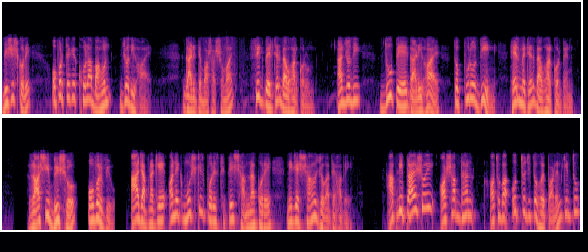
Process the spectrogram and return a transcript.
বিশেষ করে ওপর থেকে খোলা বাহন যদি হয়। গাড়িতে বসার সময় সিট বেল্টের ব্যবহার করুন। আর যদি দু পেয়ে গাড়ি হয়, তো পুরো দিন হেলমেটের ব্যবহার করবেন। রাশি বৃষ ওভারভিউ আজ আপনাকে অনেক মুশকিল পরিস্থিতির সামনা করে নিজের সাহস জোগাতে হবে। আপনি প্রায়শই অসাবধান অথবা উত্তেজিত হয়ে পড়েন, কিন্তু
